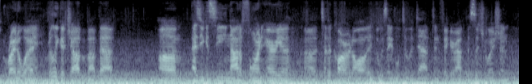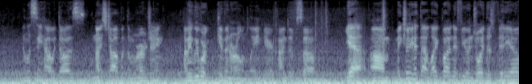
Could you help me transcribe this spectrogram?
right away. Really good job about that. Um, as you can see, not a foreign area uh, to the car at all. It, was able to adapt and figure out the situation. And let's see how it does. Nice job with the merging. I mean, we were given our own lane here, kind of, so yeah. Um, make sure you hit that like button if you enjoyed this video.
